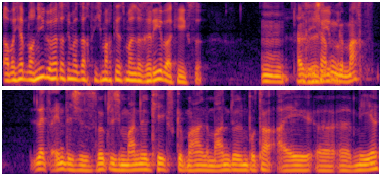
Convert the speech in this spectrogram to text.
aber ich habe noch nie gehört, dass jemand sagt, ich mache jetzt mal Reba-Kekse. Mhm. Also ich habe ihn gemacht. Letztendlich ist es wirklich ein Mandelkeks, gemahlene Mandeln, Butter, Ei, äh, äh, Mehl.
